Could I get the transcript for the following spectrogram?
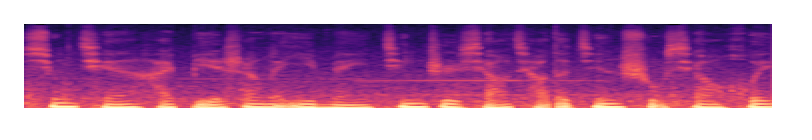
胸前还别上了一枚精致小巧的金属校徽。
